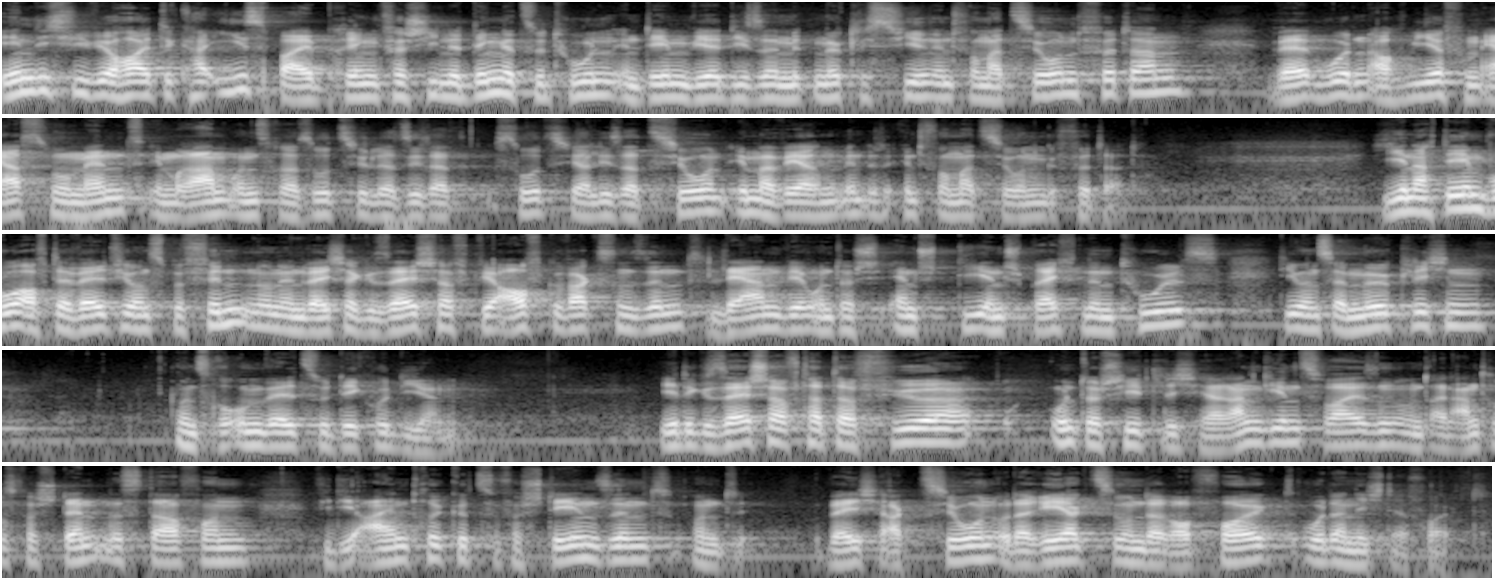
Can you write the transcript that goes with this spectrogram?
Ähnlich wie wir heute KIs beibringen, verschiedene Dinge zu tun, indem wir diese mit möglichst vielen Informationen füttern, wurden auch wir vom ersten Moment im Rahmen unserer Sozialisation immerwährend mit Informationen gefüttert. Je nachdem, wo auf der Welt wir uns befinden und in welcher Gesellschaft wir aufgewachsen sind, lernen wir die entsprechenden Tools, die uns ermöglichen, unsere Umwelt zu dekodieren. Jede Gesellschaft hat dafür unterschiedliche Herangehensweisen und ein anderes Verständnis davon, wie die Eindrücke zu verstehen sind und welche Aktion oder Reaktion darauf folgt oder nicht erfolgt.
